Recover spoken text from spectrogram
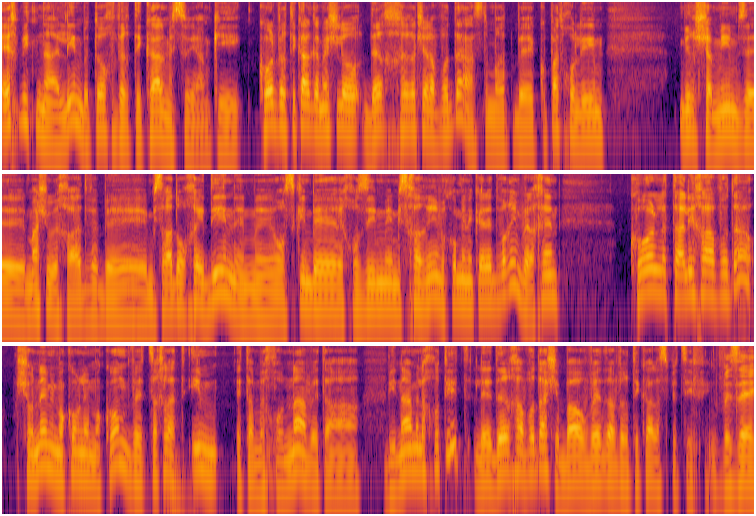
איך מתנהלים בתוך ורטיקל מסוים. כי כל ורטיקל גם יש לו דרך אחרת של עבודה. זאת אומרת, בקופת חולים מרשמים זה משהו אחד, ובמשרד עורכי דין הם אה, עוסקים בחוזים מסחריים וכל מיני כאלה דברים, ולכן כל תהליך העבודה שונה ממקום למקום, וצריך להתאים את המכונה ואת הבינה המלאכותית לדרך העבודה שבה עובד הוורטיקל הספציפי. וזה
